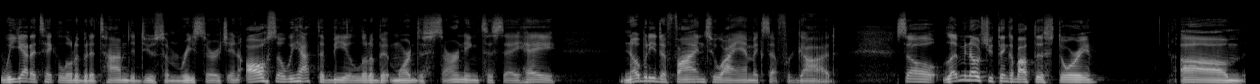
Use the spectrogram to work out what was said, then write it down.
we got to take a little bit of time to do some research. And also, we have to be a little bit more discerning to say, hey, nobody defines who I am except for God. So let me know what you think about this story. Um,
